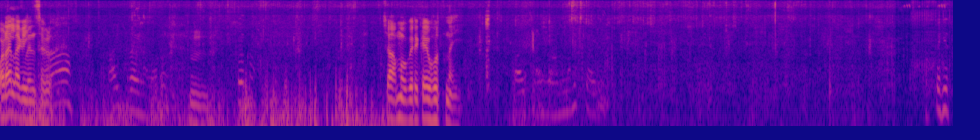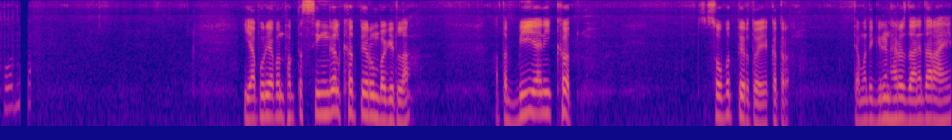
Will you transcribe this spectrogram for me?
पडायला लागले ना सगळं. जाम वगैरे काही होत नाही. यापूर्वी आपण फक्त सिंगल खत पेरून बघितला. आता बी आणि खत सोबत पेरतोय एकत्र. त्यामध्ये ग्रीन हार्वेस्ट दाणेदार आहे.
